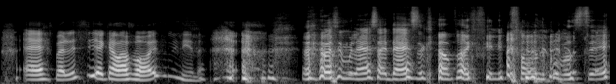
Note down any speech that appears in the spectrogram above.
É, parecia aquela voz, menina. Essa mulher sai dessa que é o Black Philip falando com você.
